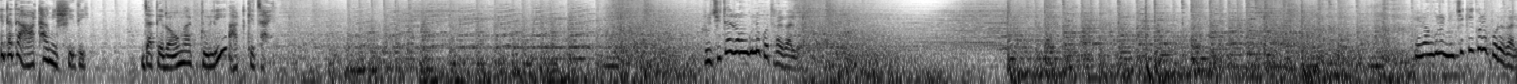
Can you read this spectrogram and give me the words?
এটাতে আঠা মিশিয়ে দিই। যাতে রং আর তুলি আটকে যায়। রুচিতার রঙগুলো কোথায় গেল? এই রঙগুলো নিচে কি করে পড়ে গেল?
